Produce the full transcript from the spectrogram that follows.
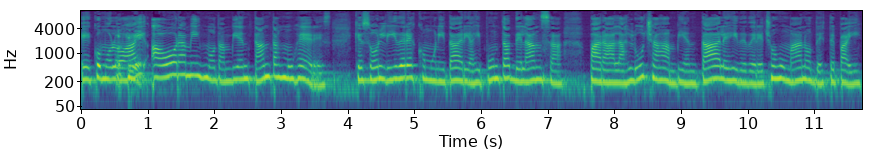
eh, como lo Así hay ahora mismo también tantas mujeres que son líderes comunitarias y puntas de lanza para las luchas ambientales y de derechos humanos de este país.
